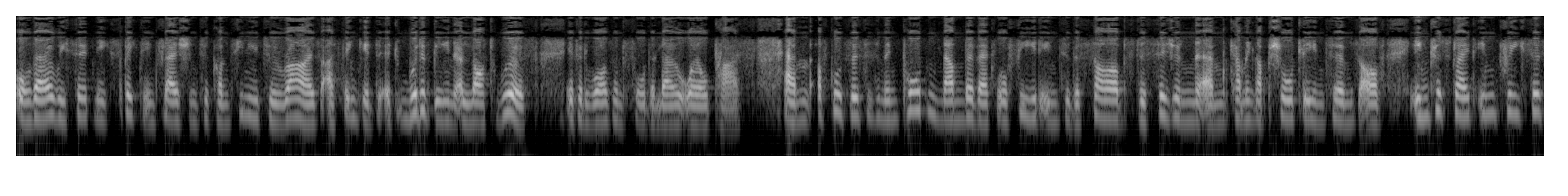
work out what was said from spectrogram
although we certainly expect inflation to continue to rise, I think it, it would have been a lot worse if it wasn't for the low oil price. Um, of course, this is an important number that will feed into the SARB's decision um, coming up shortly in terms of interest rate increases,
